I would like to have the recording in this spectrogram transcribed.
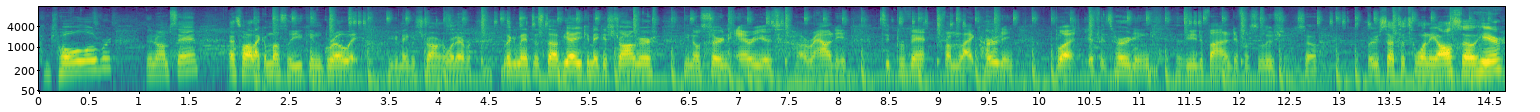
control over. You know what I'm saying? That's why like a muscle, you can grow it. You can make it stronger, whatever. Ligaments and stuff, yeah, you can make it stronger, you know, certain areas around it to prevent from like hurting. But if it's hurting, you need to find a different solution. So three sets of 20 also here.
